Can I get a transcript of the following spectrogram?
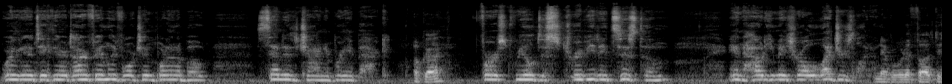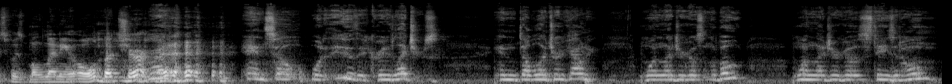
where they're going to take their entire family fortune, put it on a boat, send it to China, bring it back. Okay. First real distributed system. And how do you make sure all the ledgers line up? Never would have thought this was millennia old, but sure. And so what do they do? They created ledgers in double entry accounting. One ledger goes on the boat, one ledger goes stays at home.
